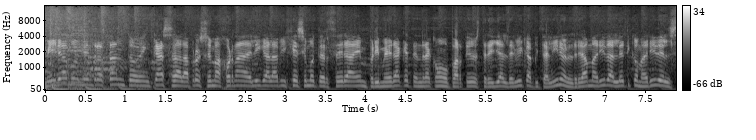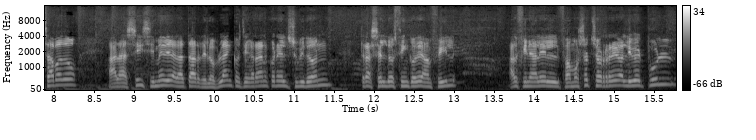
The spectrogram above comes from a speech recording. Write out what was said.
Miramos mientras tanto en casa la próxima jornada de Liga, la vigésimo tercera en primera, que tendrá como partido estrella el derby capitalino, el Real Madrid Atlético Madrid el sábado a las seis y media de la tarde. Los blancos llegarán con el subidón tras el 2-5 de Anfield. Al final, el famoso chorreo al Liverpool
